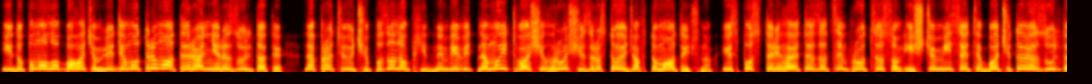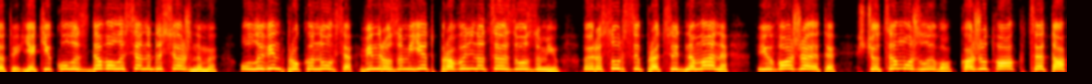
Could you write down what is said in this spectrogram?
і допомогла багатьом людям отримати ранні результати, не працюючи поза необхідним, мить, ваші гроші зростають автоматично. І спостерігаєте за цим процесом, і щомісяця бачите результати, які колись здавалися недосяжними. Коли він прокинувся, він розуміє, правильно це зрозумів. Ресурси працюють на мене, і вважаєте, що це можливо. Кажу так, це так.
